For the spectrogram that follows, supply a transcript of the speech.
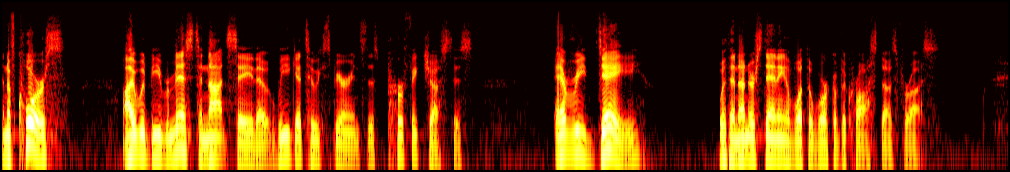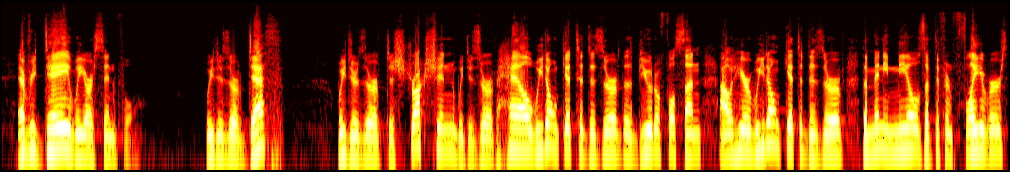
And of course, I would be remiss to not say that we get to experience this perfect justice every day with an understanding of what the work of the cross does for us. Every day we are sinful. We deserve death. We deserve destruction. We deserve hell. We don't get to deserve the beautiful sun out here. We don't get to deserve the many meals of different flavors.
